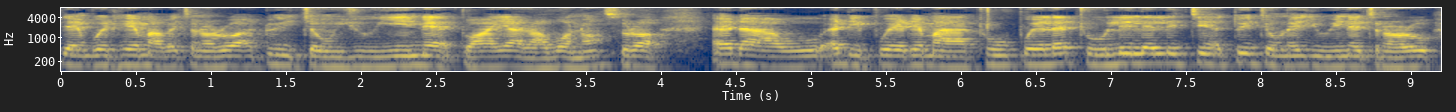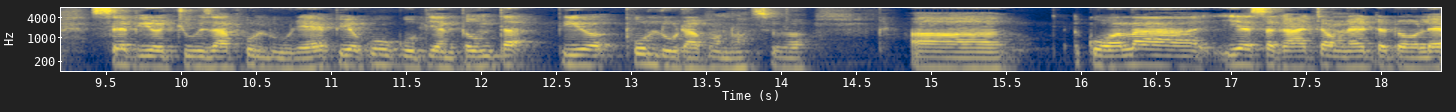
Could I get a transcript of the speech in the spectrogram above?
ပြိုင်ပွဲထဲမှာပဲကျွန်တော်တို့ကအတွေ့အကြုံယူရင်းနဲ့သွားရတာပေါ့နော်ဆိုတော့အဲ့ဒါကိုအဲ့ဒီပွဲထဲမှာထိုးပွဲလဲထိုးလေးလဲလေးချင်းအတွေ့အကြုံလဲယူရင်းနဲ့ကျွန်တော်တို့ဆက်ပြီးတော့ကြိုးစားဖို့လိုတယ်ပြီးတော့ကိုယ့်ကိုယ်ပြန်သုံးသပ်ပြီးတော့ဖို့လိုတာပေါ့နော်ဆိုတော့အာ ကွာလာရဲ့စကားကြောင့်လဲတော်တော်လဲ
